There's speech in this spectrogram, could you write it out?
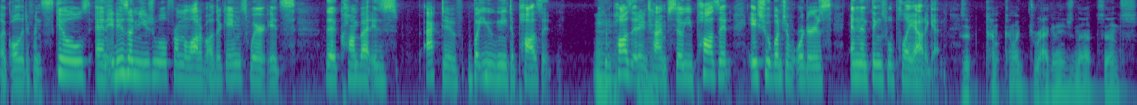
like all the different skills and it is unusual from a lot of other games where it's the combat is active but you need to pause it. You can mm-hmm. pause it mm-hmm. anytime. So you pause it, issue a bunch of orders, and then things will play out again. Is it kind of, kind of like Dragon Age in that sense?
